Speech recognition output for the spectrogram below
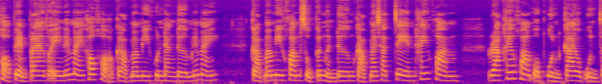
ขอเปลี่ยนแปลงตัวเองได้ไหม เขาขอกลับมามีคุณดังเดิมได้ไหม กลับมามีความสุขกันเหมือนเดิม กลับมาชัดเจนให้ความ รักให้ความอบอุ่นกายอบอุ่นใจ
